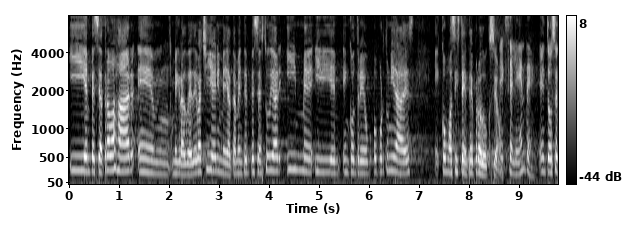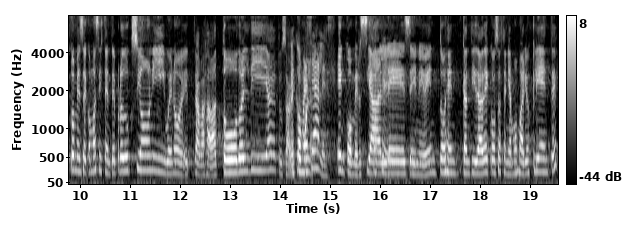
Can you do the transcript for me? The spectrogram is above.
y empecé a trabajar, em, me gradué de bachiller, inmediatamente empecé a estudiar y, me, y encontré oportunidades eh, como asistente de producción. Excelente. Entonces comencé como asistente de producción y bueno, eh, trabajaba todo el día, tú sabes ¿En cómo la- comerciales? en comerciales, en eventos, en cantidad de cosas, teníamos varios clientes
